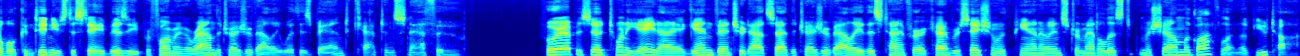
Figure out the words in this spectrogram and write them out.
Noble continues to stay busy performing around the Treasure Valley with his band, Captain Snafu. For episode 28, I again ventured outside the Treasure Valley, this time for a conversation with piano instrumentalist Michelle McLaughlin of Utah.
